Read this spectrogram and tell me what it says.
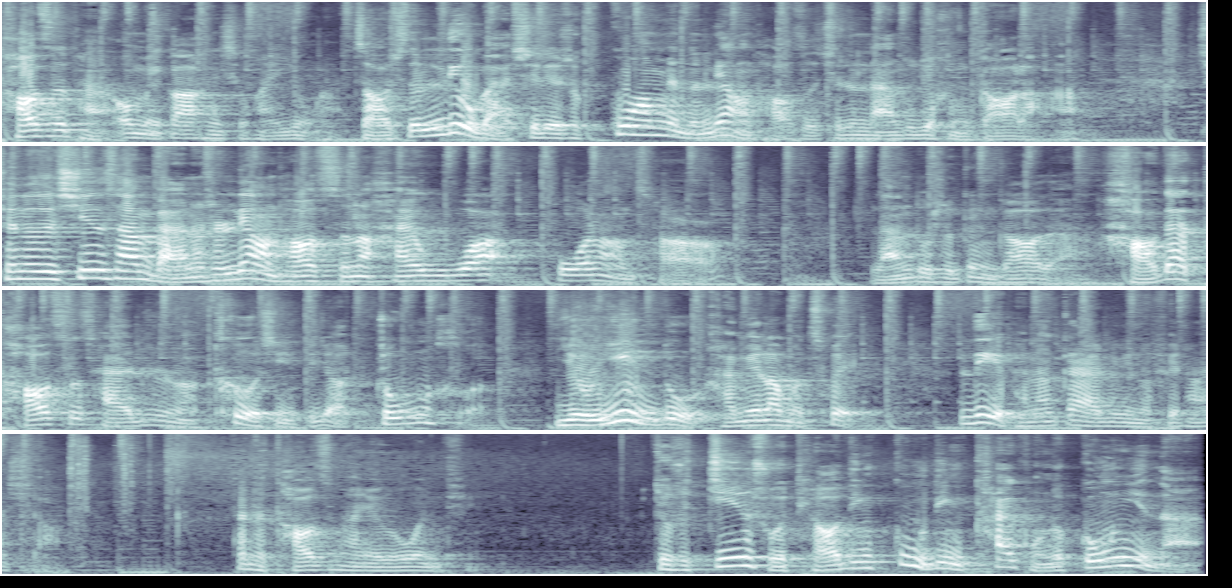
陶瓷盘，欧美嘎很喜欢用啊。早期的六百系列是光面的亮陶瓷，其实难度就很高了啊。现在的新三百呢是亮陶瓷呢，还挖波浪槽，难度是更高的。好在陶瓷材质呢特性比较中和，有硬度，还没那么脆，裂盘的概率呢非常小。但是陶瓷盘有个问题。就是金属条钉固定开孔的工艺难，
